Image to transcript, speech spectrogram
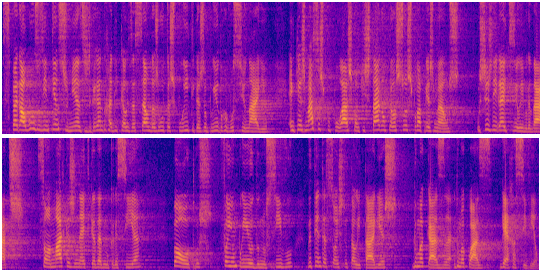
se para alguns os intensos meses de grande radicalização das lutas políticas do período revolucionário, em que as massas populares conquistaram pelas suas próprias mãos os seus direitos e liberdades, são a marca genética da democracia, para outros foi um período nocivo de tentações totalitárias de uma, casa, de uma quase guerra civil.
